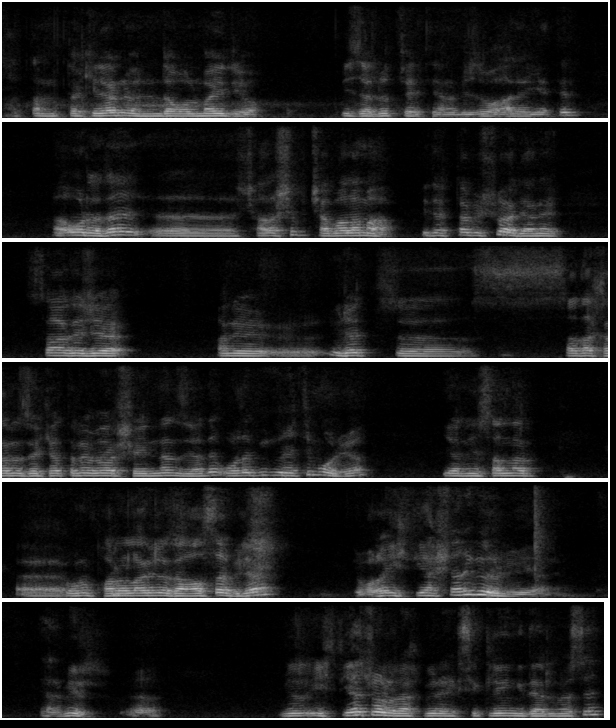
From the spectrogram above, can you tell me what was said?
hatta muttakilerin önünde olmayı diyor. Bize lütfet yani bizi o hale getir. Ha, orada da e, çalışıp çabalama. Bir de tabii şu var yani sadece hani e, üret e, sadakanı zekatını ver şeyinden ziyade orada bir üretim oluyor. Yani insanlar e, onun paralarıyla da alsa bile e, orada ihtiyaçları görülüyor yani. Yani bir e, bir ihtiyaç olarak bir eksikliğin giderilmesi.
